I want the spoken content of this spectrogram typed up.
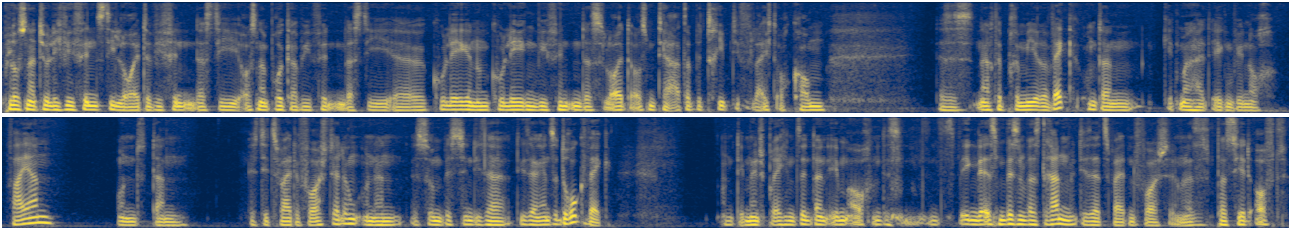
Plus natürlich, wie finden es die Leute, wie finden das die Osnabrücker, wie finden das die äh, Kolleginnen und Kollegen, wie finden das Leute aus dem Theaterbetrieb, die vielleicht auch kommen. Das ist nach der Premiere weg und dann geht man halt irgendwie noch feiern und dann ist die zweite Vorstellung und dann ist so ein bisschen dieser, dieser ganze Druck weg. Und dementsprechend sind dann eben auch, deswegen, da ist ein bisschen was dran mit dieser zweiten Vorstellung. Das ist, passiert oft.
